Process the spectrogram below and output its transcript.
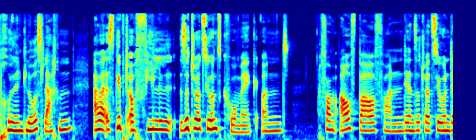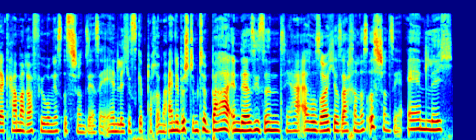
brüllend loslachen. Aber es gibt auch viel Situationskomik und vom Aufbau von den Situationen der Kameraführung, es ist schon sehr, sehr ähnlich. Es gibt auch immer eine bestimmte Bar, in der sie sind. Ja, also solche Sachen. Es ist schon sehr ähnlich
